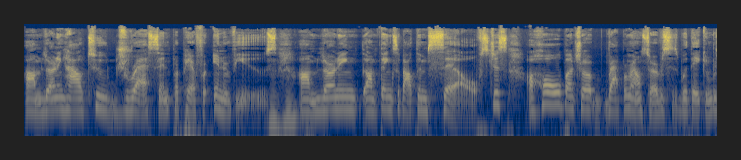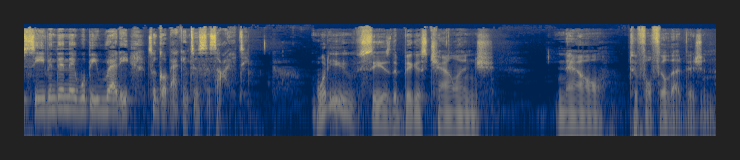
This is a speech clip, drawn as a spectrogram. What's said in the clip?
um, learning how to dress and prepare for interviews, um, learning um, things about themselves, just a whole bunch of wraparound services where they can receive, and then they will be ready to go back into society. What do you see as the biggest challenge now to fulfill that vision?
